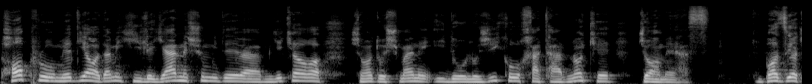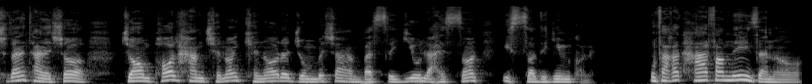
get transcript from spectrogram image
پاپ رو میاد یه آدم هیلگر نشون میده و میگه که آقا شما دشمن ایدئولوژیک و خطرناک جامعه هست با زیاد شدن تنشا جان پال همچنان کنار جنبش همبستگی و لهستان ایستادگی می‌کنه. اون فقط حرفم نمی‌زنه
